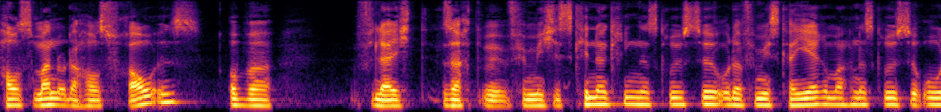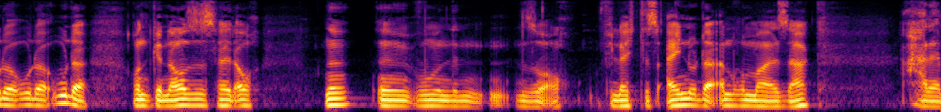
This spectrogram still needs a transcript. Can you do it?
Hausmann oder Hausfrau ist, ob er vielleicht sagt, äh, für mich ist Kinderkriegen das Größte oder für mich ist Karriere machen das Größte oder oder oder. Und genauso ist es halt auch, ne, äh, wo man dann so auch vielleicht das ein oder andere Mal sagt, ah,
